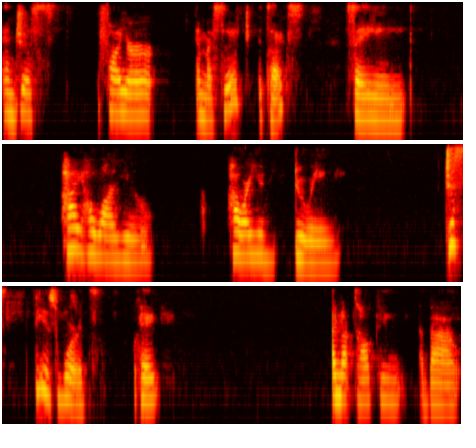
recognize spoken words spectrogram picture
and just fire a message, a text saying, Hi, how are you? How are you doing? Just these words, okay? I'm not talking about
